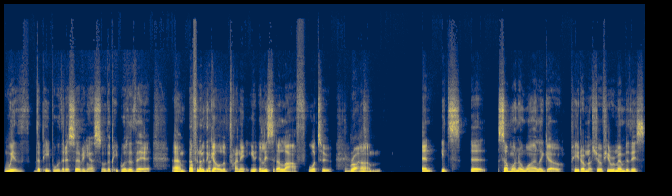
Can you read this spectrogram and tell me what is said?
with the people that are serving us or the people that are there, um, often with the goal of trying to elicit a laugh or two. Right. Um, and it's uh, someone a while ago, Peter, I'm not sure if you remember this,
